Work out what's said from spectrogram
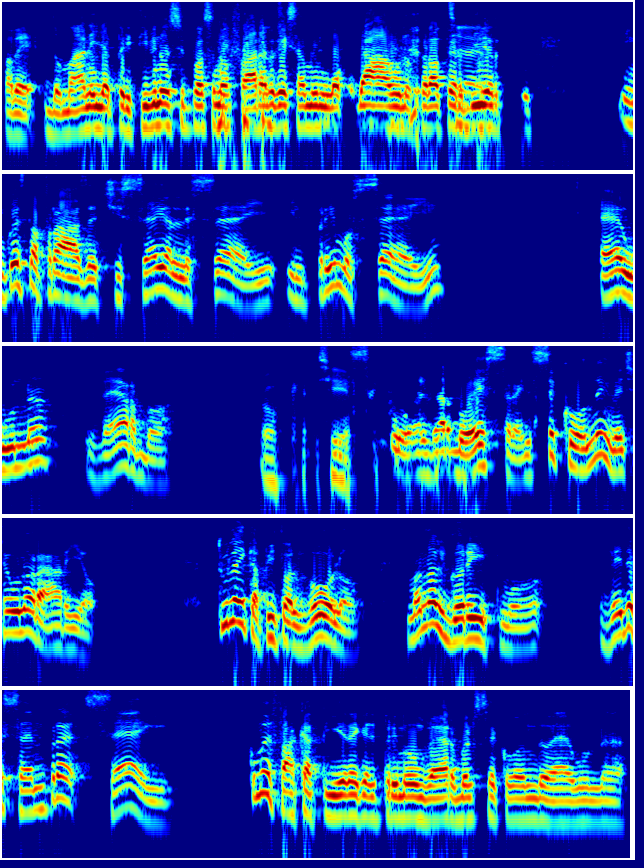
Vabbè, domani gli aperitivi non si possono fare perché siamo in lockdown, però per certo. dirti in questa frase ci sei alle 6, il primo 6 è un verbo. Ok, sì. Il secondo, è il verbo essere, il secondo invece è un orario. Tu l'hai capito al volo, ma un algoritmo vede sempre 6. Come fa a capire che il primo è un verbo il secondo è un,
